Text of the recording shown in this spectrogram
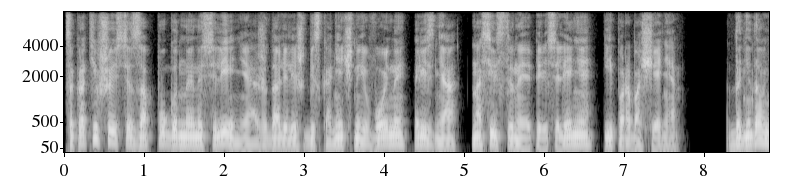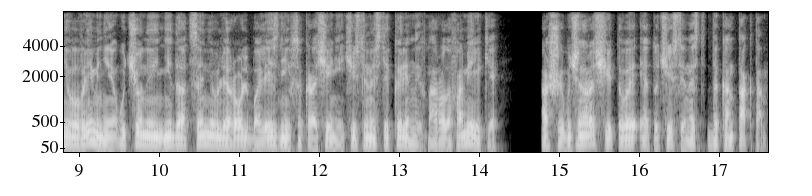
Сократившееся запуганное население ожидали лишь бесконечные войны, резня, насильственное переселение и порабощение. До недавнего времени ученые недооценивали роль болезней в сокращении численности коренных народов Америки, ошибочно рассчитывая эту численность до контакта.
